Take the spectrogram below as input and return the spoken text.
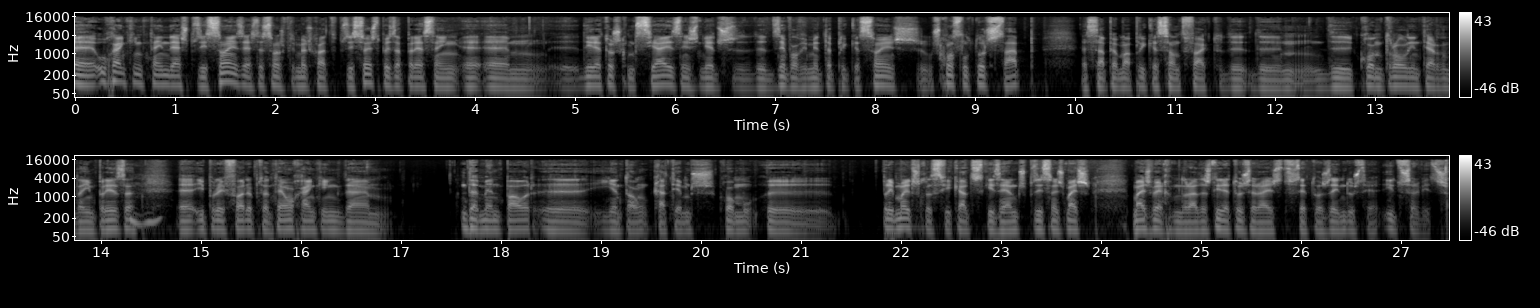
Uh, o ranking tem 10 posições, estas são as primeiras quatro posições, depois aparecem diretores comerciais, engenheiros de desenvolvimento de aplicações, os consultores SAP. A SAP é uma aplicação, de facto, de, de, de controle interno da empresa uhum. e por aí fora. Portanto, é um ranking da, da Manpower uh, e então cá temos como uh, primeiros classificados, se quisermos, posições mais, mais bem remuneradas, diretores-gerais dos setores da indústria e dos serviços.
